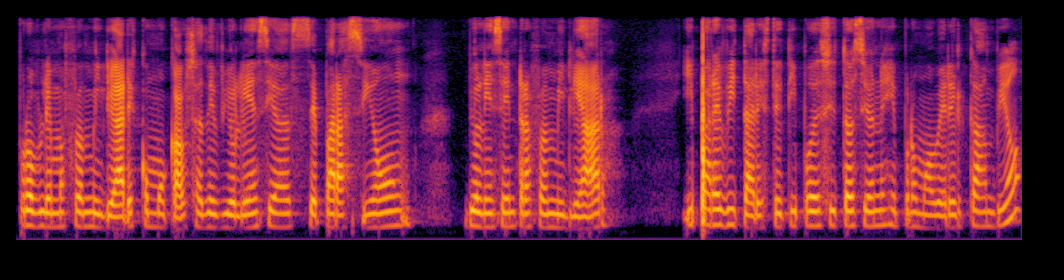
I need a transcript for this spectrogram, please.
problemas familiares como causa de violencia, separación, violencia intrafamiliar. Y para evitar este tipo de situaciones y promover el cambio,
